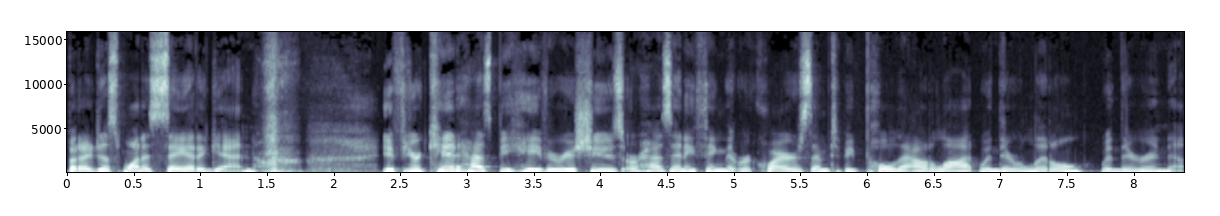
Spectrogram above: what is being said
but I just want to say it again. If your kid has behavior issues or has anything that requires them to be pulled out a lot when they're little, when they're in uh,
